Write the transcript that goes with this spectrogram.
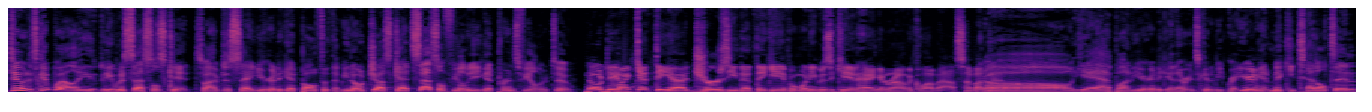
Dude, it's good. Well, he, he was Cecil's kid, so I'm just saying you're going to get both of them. You don't just get Cecil Fielder, you get Prince Fielder too. No dude. You might get the uh, jersey that they gave him when he was a kid hanging around the clubhouse. How about that? Oh yeah, buddy, you're going to get. every- It's going to be great. You're going to get Mickey Tettleton.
